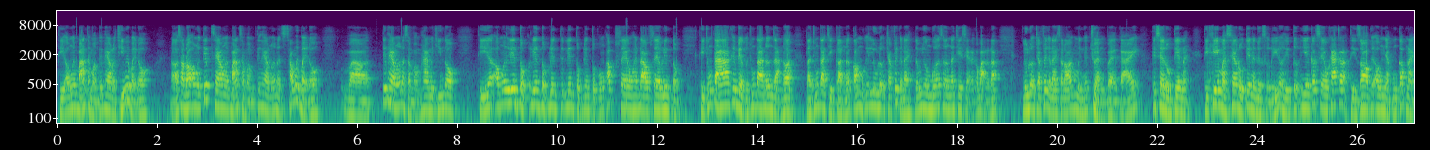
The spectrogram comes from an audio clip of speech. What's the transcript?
Thì ông ấy bán sản phẩm tiếp theo là 97 đô đó sau đó ông ấy tiếp theo bán sản phẩm tiếp theo nữa là 67 đô và tiếp theo nữa là sản phẩm 29 đô. Thì ờ, ông ấy liên tục liên tục liên liên tục liên tục ông up sale hay down sale liên tục. Thì chúng ta cái việc của chúng ta đơn giản thôi là chúng ta chỉ cần nó có một cái lưu lượng traffic ở đây. Giống như hôm bữa Sơn đã chia sẻ với các bạn ở đó. Lưu lượng traffic ở đây sau đó mình sẽ chuyển về cái cái sale đầu tiên này. Thì khi mà sale đầu tiên này được xử lý rồi thì tự nhiên các sale khác á, thì do cái ông nhà cung cấp này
